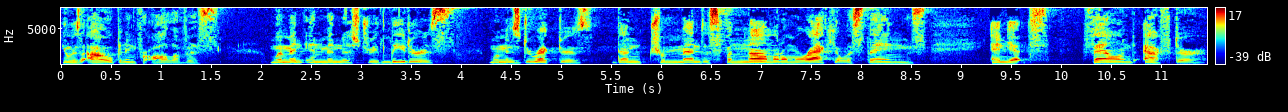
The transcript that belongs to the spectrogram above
it was eye opening for all of us. Women in ministry, leaders, women's directors, done tremendous, phenomenal, miraculous things, and yet found after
